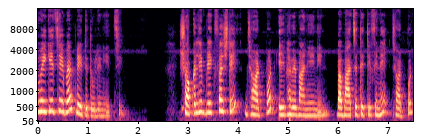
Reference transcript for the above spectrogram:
হয়ে গেছে, এবার প্লেটে তুলে নিচ্ছি। সকালে ব্রেকফাস্টে ঝটপট এইভাবে বানিয়ে নিন বা বাচ্চাদের টিফিনে ঝটপট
